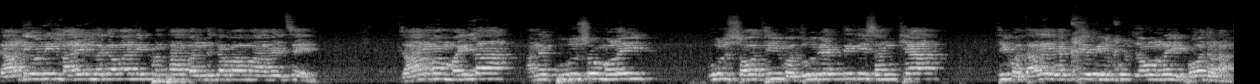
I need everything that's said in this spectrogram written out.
ગાડીઓની લાઈન લગાવવાની પ્રથા બંધ કરવામાં આવે છે. જાનમાં મહિલા અને પુરુષો મળી કુલ સો થી વધુ વ્યક્તિની સંખ્યા થી વધારે વ્યક્તિએ બિલકુલ જવું નહીં. સો જણા.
